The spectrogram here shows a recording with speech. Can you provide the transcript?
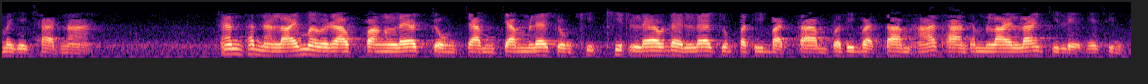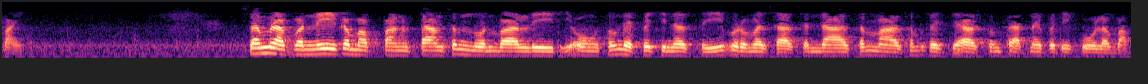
ไม่ใช่ชาติหน้าท่านท่านหลายเมื่อเราฟังแล้วจงจำจำแล้วจงคิดคิดแล้วได้แล้วจงปฏิบัติตามปฏิบัติตามหาทางทำลายล้างกิเลสให้สิ้นไป สำหรับวันนี้ก็มาฟังตามสำนวนบาลีที่องค์สมเด็จพระจินสีบรมศาสดาสัมมาสัมพุทธเจ้าสมตัดในปฏิกูลบับ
